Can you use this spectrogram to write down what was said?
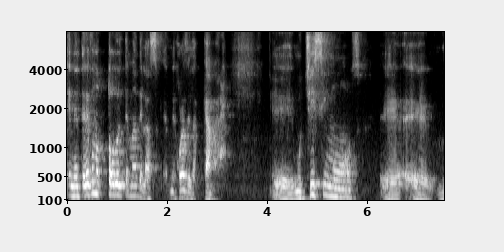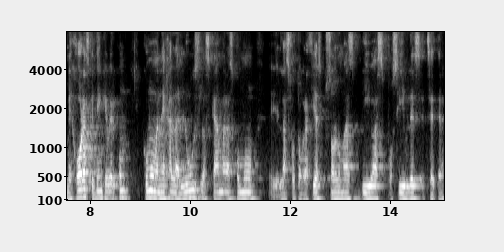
en, el teléfono todo el tema de las mejoras de la cámara, eh, muchísimos eh, mejoras que tienen que ver con cómo maneja la luz las cámaras, cómo eh, las fotografías pues, son lo más vivas posibles, etc.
